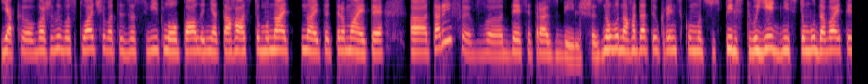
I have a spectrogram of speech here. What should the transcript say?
Як важливо сплачувати за світло, опалення та газ, тому на- найте тримайте а, тарифи в 10 разів більше. Знову нагадати українському суспільству єдність, тому давайте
